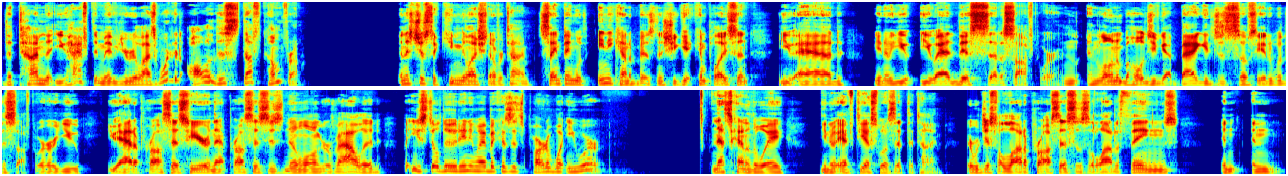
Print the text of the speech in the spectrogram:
the time that you have to move, you realize where did all of this stuff come from? And it's just accumulation over time. Same thing with any kind of business. You get complacent, you add, you know, you you add this set of software, and, and lo and behold, you've got baggage associated with the software. Or you you add a process here, and that process is no longer valid, but you still do it anyway because it's part of what you were. And that's kind of the way you know FTS was at the time. There were just a lot of processes, a lot of things, and and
